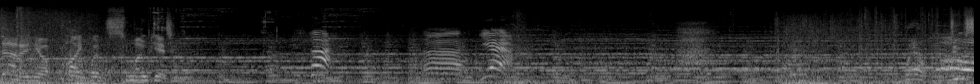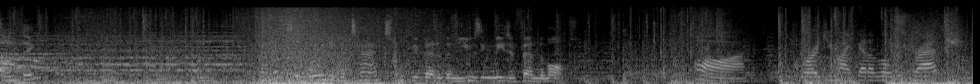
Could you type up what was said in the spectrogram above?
that in your pipe and smoke it. Ha! Uh, yeah. Well, do something. Perhaps avoiding attacks would be better than using me to fend them off. Aw. Worried you might get a little scratch?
